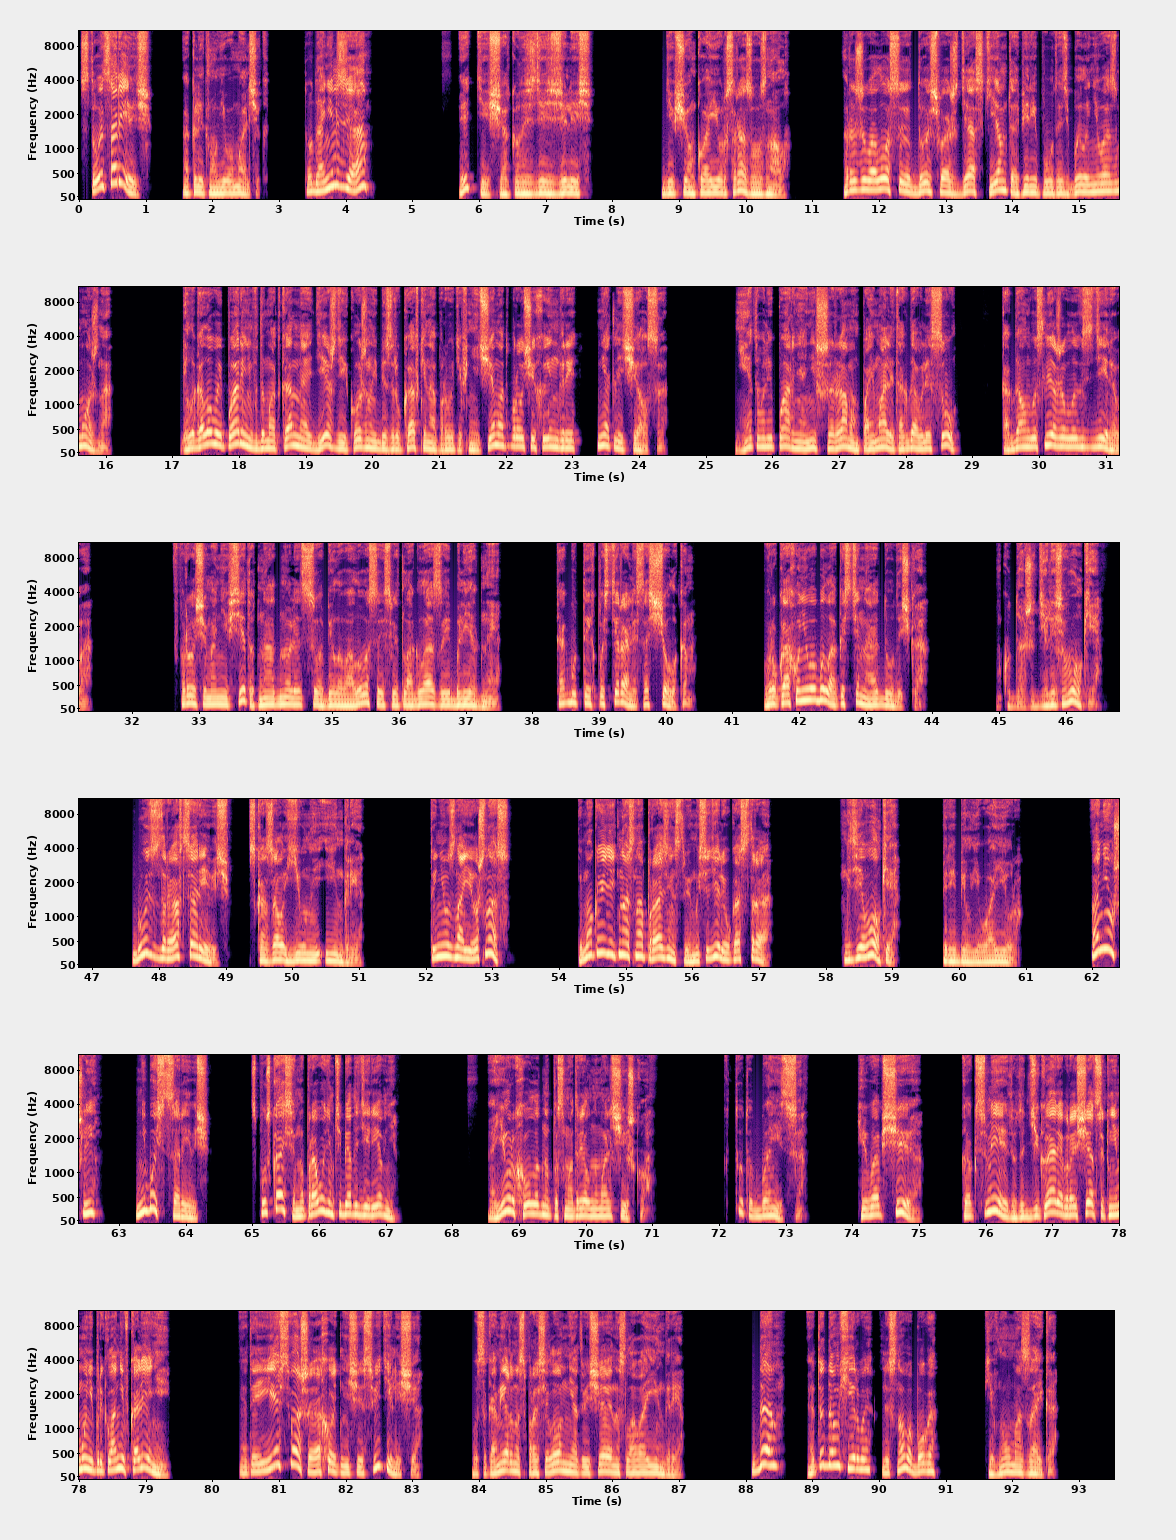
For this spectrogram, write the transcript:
«Стой, царевич!» — окликнул его мальчик. «Туда нельзя!» «Эти еще откуда здесь взялись?» Девчонку Аюр сразу узнал. Рыжеволосую дочь вождя с кем-то перепутать было невозможно. Белоголовый парень в домотканной одежде и кожаной безрукавке напротив ничем от прочих Ингри не отличался. Не этого ли парня они с Ширамом поймали тогда в лесу, когда он выслеживал их с дерева? Впрочем, они все тут на одно лицо, беловолосые, светлоглазые бледные, как будто их постирали со щелоком. В руках у него была костяная дудочка. «Ну куда же делись волки?» «Будь здрав, царевич», — сказал юный Ингри. «Ты не узнаешь нас? Ты мог видеть нас на празднестве, мы сидели у костра». «Где волки?» — перебил его Аюр. «Они ушли. Не бойся, царевич. Спускайся, мы проводим тебя до деревни». Аюр холодно посмотрел на мальчишку. Кто тут боится? И вообще, как смеет этот дикарь обращаться к нему, не преклонив коленей? Это и есть ваше охотничье святилище? Высокомерно спросил он, не отвечая на слова Ингри. Да, это дом Хирвы, лесного бога, кивнул Мозаика.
